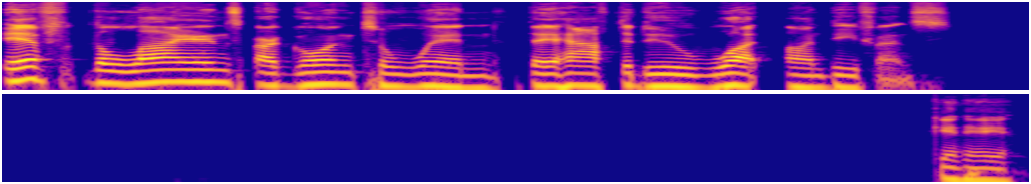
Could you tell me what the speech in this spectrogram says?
if the Lions are going to win, they have to do what on defense? Can't hear you.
